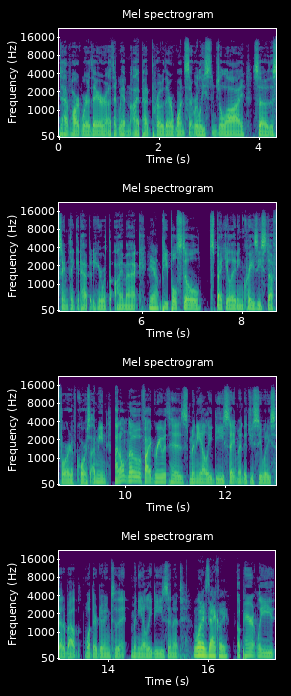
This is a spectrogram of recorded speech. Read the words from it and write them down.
to have hardware there. I think we had an iPad Pro there once that released in July. So the same thing could happen here with the iMac. Yeah. People still speculating crazy stuff for it, of course. I mean, I don't know if I agree with his mini LED statement. Did you see what he said about what they're doing to the mini LEDs in it? What exactly? Apparently,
